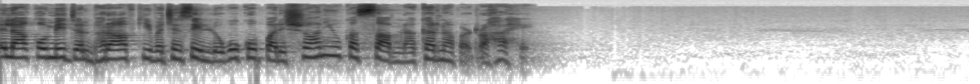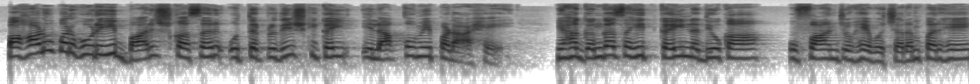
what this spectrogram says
इलाकों में जलभराव की वजह से लोगों को परेशानियों का सामना करना पड़ रहा है। पहाड़ों पर हो रही बारिश का असर उत्तर प्रदेश के कई इलाकों में पड़ा है। यहाँ गंगा सहित कई नदियों का उफान जो है वो चरम पर है।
